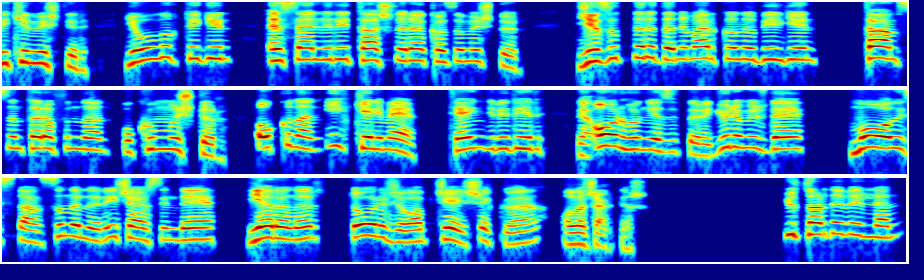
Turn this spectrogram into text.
dikilmiştir. Yolluk Tegin eserleri taşlara kazımıştır. Yazıtları Danimarkalı Bilgin Thompson tarafından okunmuştur. Okunan ilk kelime Tengri'dir ve Orhun yazıtları günümüzde Moğolistan sınırları içerisinde yer alır. Doğru cevap C şıkkı olacaktır. Yukarıda verilen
